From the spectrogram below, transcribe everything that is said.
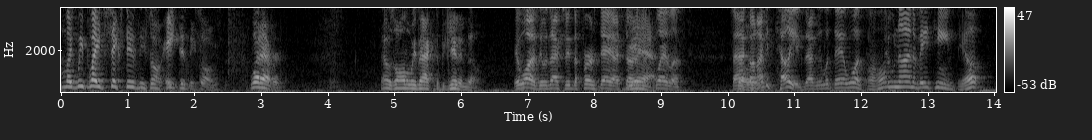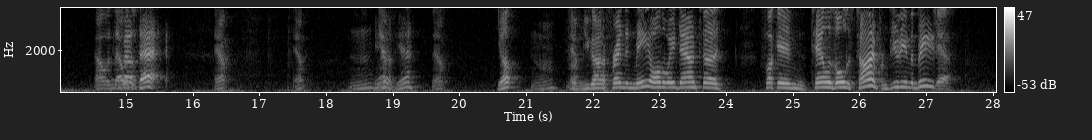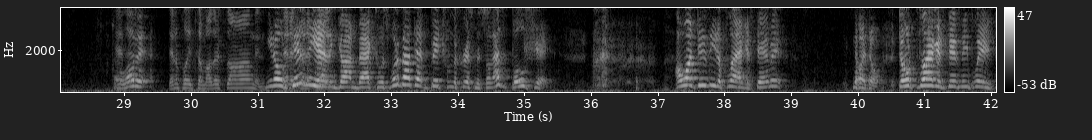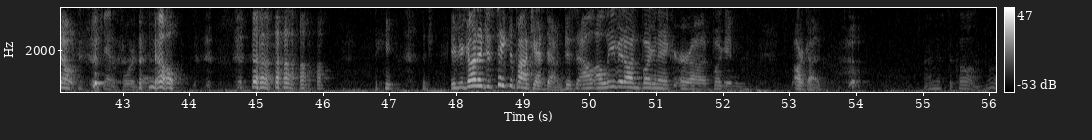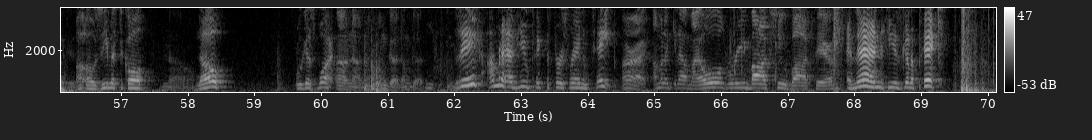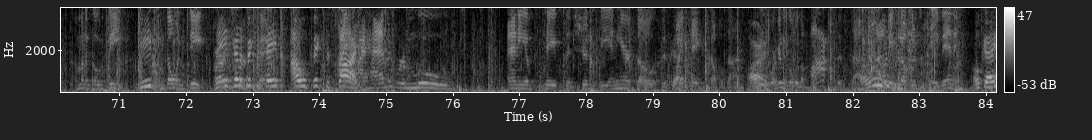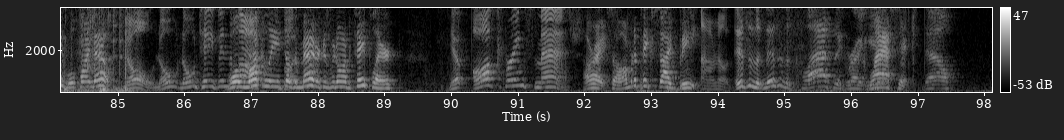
I'm like we played six Disney songs, eight Disney songs, whatever. That was all the way back at the beginning, though. It was. It was actually the first day I started Yeah. this playlist. Back So- on, I could tell you exactly what day it was. Uh-huh. Two nine of eighteen. Yep. That was Think that about was a, that. Yep. Yep. Mm-hmm. Yeah, Yep. yeah. Yep. Yep. Mm-hmm. From you got a friend in me all the way down to fucking Tale as Old as Time from Beauty and the Beast. Yeah. I And love it. Then I played some other song, and You know, if Disney it- hasn't gotten back to us, what about that bitch from the Christmas song? That's bullshit. I want Disney to flag us, damn it. No, I don't. Don't flag us, Disney, please don't. I can't afford that. No. If you're gonna just take the podcast down, just I'll, I'll leave it on fucking anchor or uh, fucking archive. I missed a call. No, I didn't. Uh oh, Z missed a call. no. No. Well, guess what? Oh no, no, I'm good. I'm good. I'm good. Z, I'm gonna have you pick the first random tape, All right, I'm gonna get out my old Reebok shoe box here. and then he is gonna pick I'm gonna go deep. deep. I'm going deep. Zane's gonna first pick the tape. I will pick the I, side. I haven't removed any of the tapes that shouldn't be in here, so this Okay. might take a couple times. All right. Ooh, we're gonna go with a box this time. Oh. I don't even know if there's a tape in it. okay, we'll find out. No, no, no tape in the Well, box. luckily it but- doesn't matter because we don't have a tape player. Yep, Offspring Smash. All right, so I'm gonna pick side B. I don't know. This is a this is a classic right Classic. here. Classic. Now,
